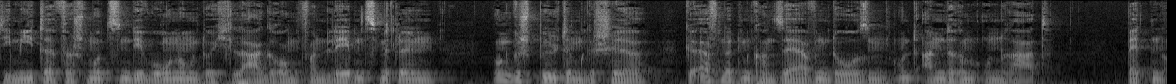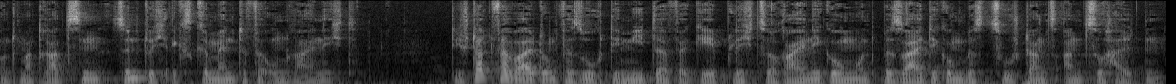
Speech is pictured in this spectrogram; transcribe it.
Die Mieter verschmutzen die Wohnung durch Lagerung von Lebensmitteln, ungespültem Geschirr, geöffneten Konservendosen und anderem Unrat. Betten und Matratzen sind durch Exkremente verunreinigt. Die Stadtverwaltung versucht die Mieter vergeblich zur Reinigung und Beseitigung des Zustands anzuhalten.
